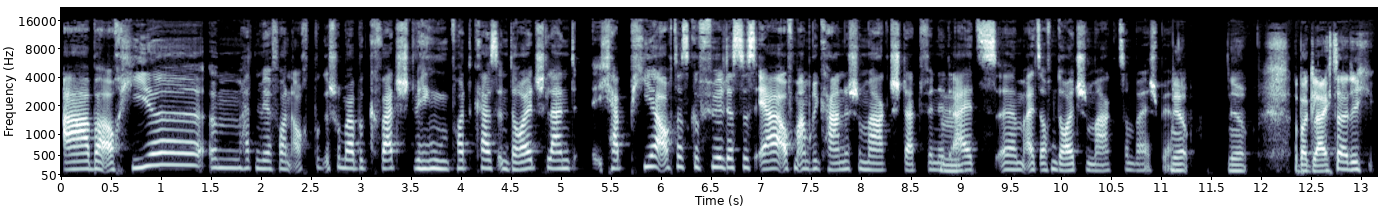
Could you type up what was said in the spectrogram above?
aber auch hier ähm, hatten wir vorhin auch schon mal bequatscht wegen Podcast in Deutschland. Ich habe hier auch das Gefühl, dass das eher auf dem amerikanischen Markt stattfindet mhm. als ähm, als auf dem deutschen Markt zum Beispiel. Ja. Ja, aber gleichzeitig,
